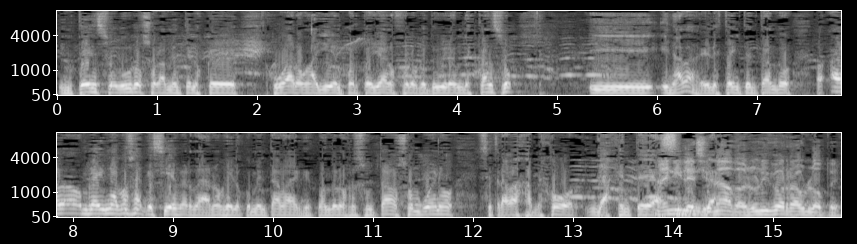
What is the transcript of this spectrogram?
intenso, duro, solamente los que jugaron allí en Puerto Llano fue los que tuvieron descanso. Y, y nada, él está intentando. Ah, ah, hombre, hay una cosa que sí es verdad, ¿no? Que lo comentaba, que cuando los resultados son buenos, se trabaja mejor, la gente No hay ni lesionado, el único es Raúl López.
